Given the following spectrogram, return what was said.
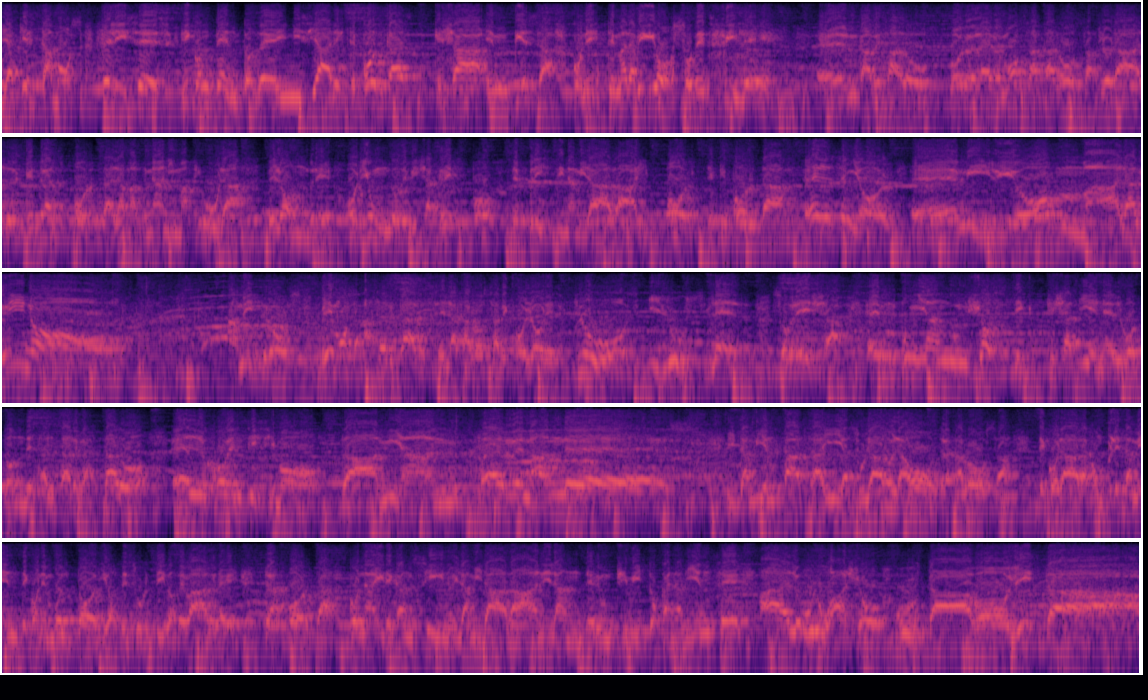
Y aquí estamos, felices y contentos de iniciar este podcast que ya empieza con este maravilloso desfile. Encabezado por la hermosa carroza floral que transporta la magnánima figura del hombre oriundo de Villa Crespo, de prístina mirada y porte que porta el señor Emilio Malagrino. A metros vemos acercarse la carroza de colores fluos y luz LED. Sobre ella, empuñando un joystick que ya tiene el botón de saltar gastado, el jovencísimo Damián Fernández. También pasa ahí a su lado la otra carroza, decorada completamente con envoltorios de surtidos de Barley. Transporta con aire cansino y la mirada anhelante de un chivito canadiense al uruguayo Gustavo Lista.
